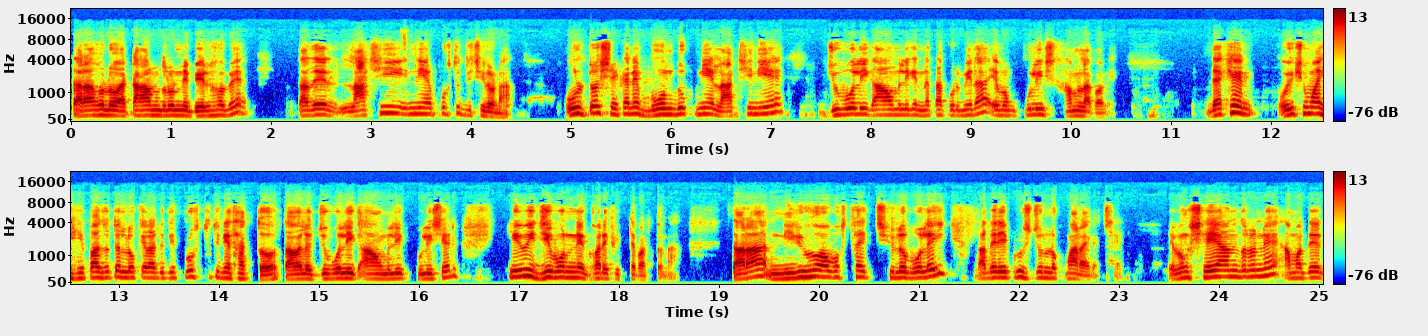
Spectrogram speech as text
তারা হলো একটা আন্দোলনে বের হবে। তাদের লাঠি নিয়ে প্রস্তুতি ছিল না। উল্টো সেখানে বন্দুক নিয়ে, লাঠি নিয়ে যুবলীগ, আওয়ামী লীগের নেতা কর্মীরা এবং পুলিশ হামলা করে। দেখেন, ওই সময় হেফাজতের লোকেরা যদি প্রস্তুতি নিয়ে থাকতো, তাহলে যুবলীগ, আওয়ামী লীগ, পুলিশের কেউই জীবন নিয়ে ঘরে ফিরতে পারতো না। তারা নিরীহ অবস্থায় ছিল বলেই তাদের একুশ জন লোক মারা গেছে। এবং সেই আন্দোলনে আমাদের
